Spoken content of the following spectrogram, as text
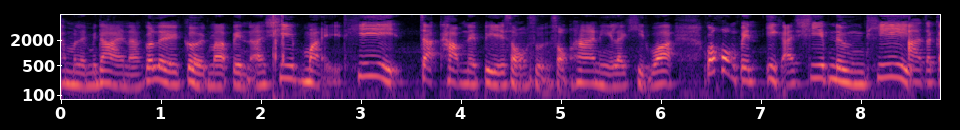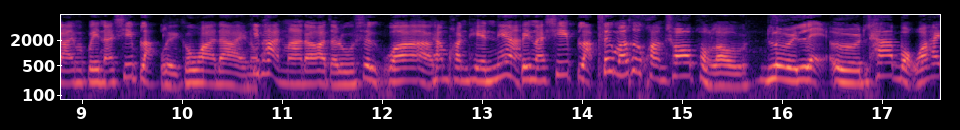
ทำอะไรไม่ได้นะก็เลยเกิดมาเป็นอาชีพใหม่ที่ จะทำในปี 2025 นี้และคิดว่าก็คงเป็นอีกอาชีพหนึ่งที่อาจจะกลายมาเป็นอาชีพหลักเลยก็ว่าได้เนอะที่ผ่านมาเราอาจจะรู้สึกว่าทำคอนเทนต์เนี่ยเป็นอาชีพหลัก ซึ่งมันคือความชอบของเราเลยแหละเออ ถ้าบอกว่าให้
